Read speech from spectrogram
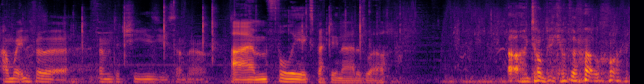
I'm waiting for the them to cheese you somehow. I'm fully expecting that as well. Oh, don't pick up the wrong one.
